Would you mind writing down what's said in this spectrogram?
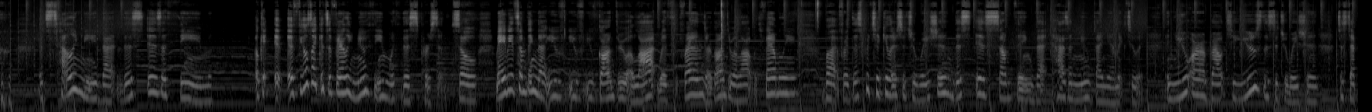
it's telling me that this is a theme. Okay, it, it feels like it's a fairly new theme with this person. So maybe it's something that you've you've you've gone through a lot with friends or gone through a lot with family. But for this particular situation, this is something that has a new dynamic to it and you are about to use this situation to step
